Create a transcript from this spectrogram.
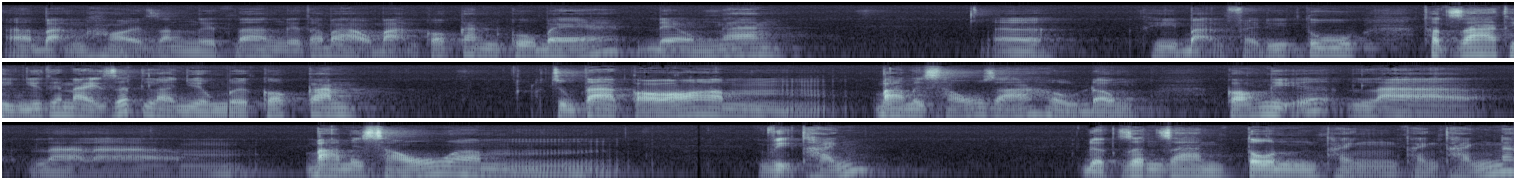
À, bạn hỏi rằng người ta người ta bảo bạn có căn cô bé đèo ngang. Ờ thì bạn phải đi tu. Thật ra thì như thế này rất là nhiều người có căn. Chúng ta có um, 36 giá hầu đồng có nghĩa là là là 36 um, vị thánh được dân gian tôn thành thành thánh đó.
